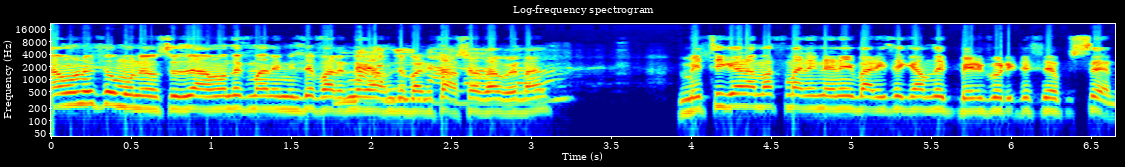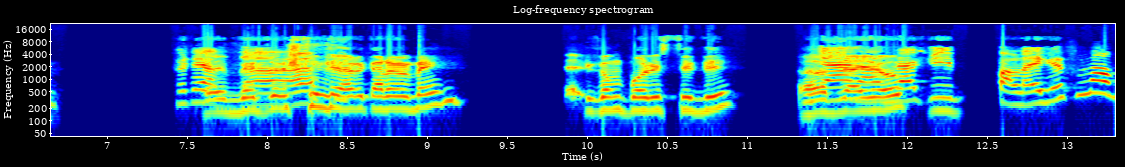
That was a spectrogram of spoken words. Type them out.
এমনই তো মনে হচ্ছে যে আমাদের মানিয়ে নিতে পারে নাই আমাদের বাড়িতে আসা যাবে না। মিথিকার আমাকে মানিয়ে নেই বাড়ি থেকে আমাদের বের করে দিতে বুঝছেন? বের করে দেওয়ার কারণে এরকম পরিস্থিতি। যাই হোক। পালাই গেছিলাম?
